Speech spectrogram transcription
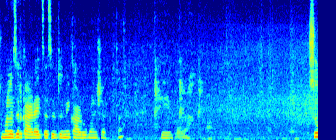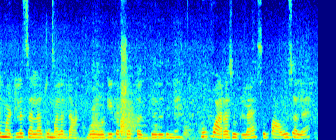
तुम्हाला जर काढायचं असेल तुम्ही काढू पण शकता. हे बघा. सो म्हटलं चला तुम्हाला दाखवावं की कशा पद्धतीने. खूप वारा सुटला आहे सो पाऊस आला आहे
